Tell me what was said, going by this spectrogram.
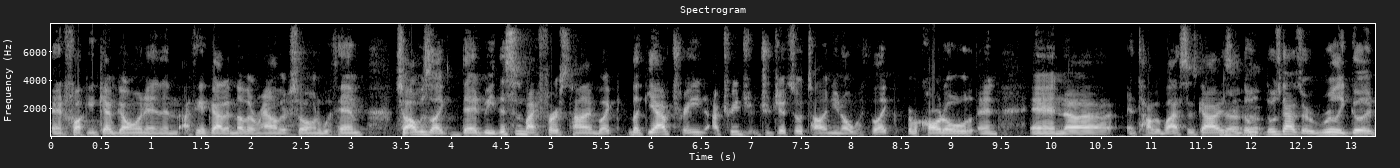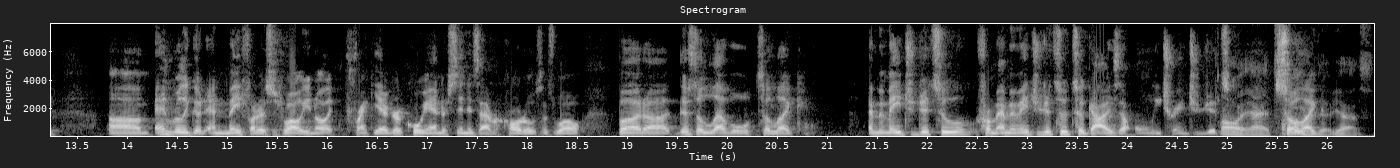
and fucking kept going and then I think I got another round or so in with him. So I was like deadbeat. This is my first time like like yeah, I've trained I've trained jiu-jitsu a ton, you know, with like Ricardo and and uh and Tom DeBlass's guys yeah, and those, yeah. those guys are really good. Um, and really good MMA fighters as well. You know, like Frankie Edgar, Corey Anderson is at Ricardo's as well. But uh, there's a level to like MMA jiu-jitsu from MMA jiu-jitsu to guys that only train jiu-jitsu. Oh yeah, so like yes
